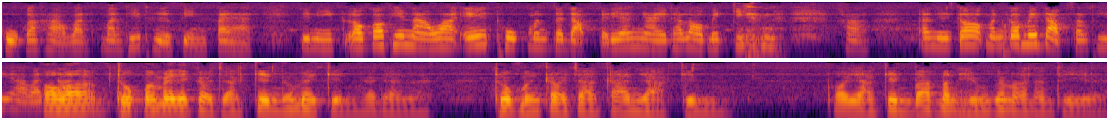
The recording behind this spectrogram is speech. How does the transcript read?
ทุกข์อะค่ะวันวันที่ถือศีลแปดทีนี้เราก็พิจารณาว่าเอ๊ะทุกข์มันจะดับไปได้ยังไง ถ้าเราไม่กินค่ะ อันนี้ก็มันก็ไม่ดับสักทีค่ะเพราะว่าทุกข์มันไม่ได้เกิดจากกินหรือไม่กินเข้าใจไหมทุกข์มันเกิดจากการอยากกิน พออยากกินปั๊บมันหิวขึ้นมาทันทีเลย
